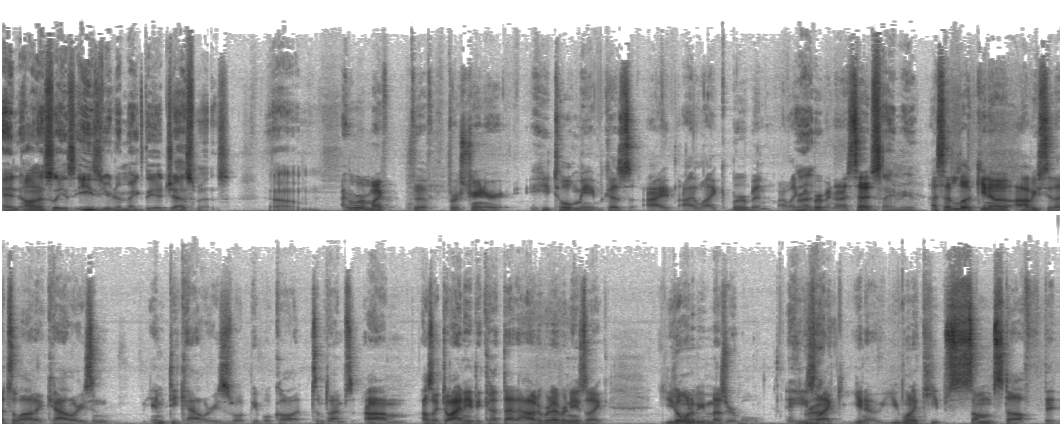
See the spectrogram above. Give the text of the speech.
And honestly, it's easier to make the adjustments. Um, I remember my the first trainer. He told me because I, I like bourbon. I like my Right. bourbon, and I said Same here. I said, look, you know, obviously that's a lot of calories and empty calories is what people call it sometimes. Um, I was like, do I need to cut that out or whatever? And he's like, you don't want to be miserable. He's Right. like, you know, you want to keep some stuff that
